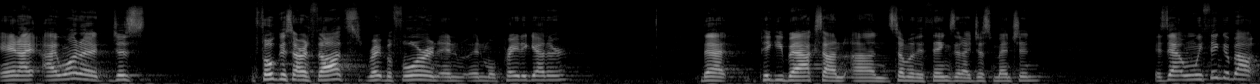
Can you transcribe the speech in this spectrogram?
And I, I want to just focus our thoughts right before, and, and, and we'll pray together that piggybacks on, on some of the things that I just mentioned is that when we think about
